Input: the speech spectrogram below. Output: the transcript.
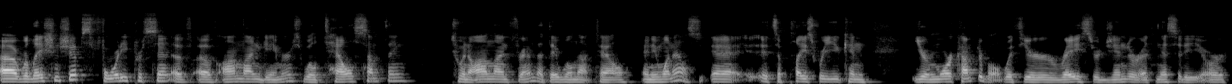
Uh, relationships. Forty percent of of online gamers will tell something to an online friend that they will not tell anyone else. Uh, it's a place where you can you're more comfortable with your race or gender, ethnicity, or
